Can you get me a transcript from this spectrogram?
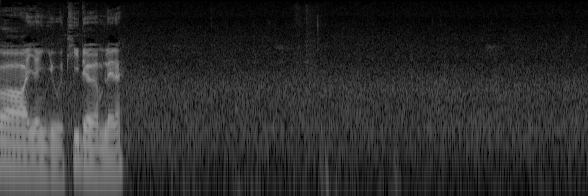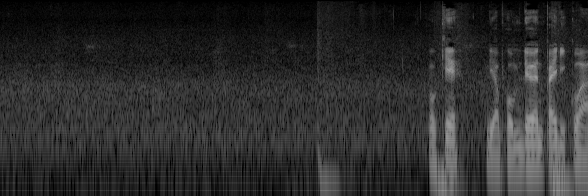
ก็ยังอยู่ที่เดิมเลยนะ โอเค เดี๋ยวผมเดินไปดีกว่า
